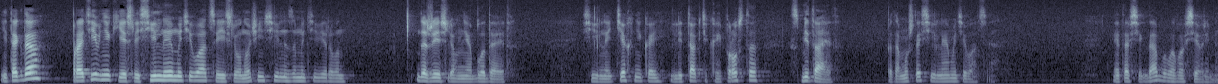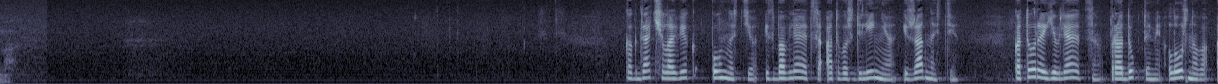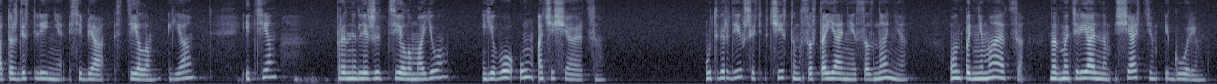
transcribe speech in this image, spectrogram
И тогда противник, если сильная мотивация, если он очень сильно замотивирован, даже если он не обладает сильной техникой или тактикой, просто сметает, потому что сильная мотивация. Это всегда было во все времена. Когда человек полностью избавляется от вожделения и жадности, которые являются продуктами ложного отождествления себя с телом «я», и тем принадлежит тело мое, его ум очищается. Утвердившись в чистом состоянии сознания, он поднимается над материальным счастьем и горем –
